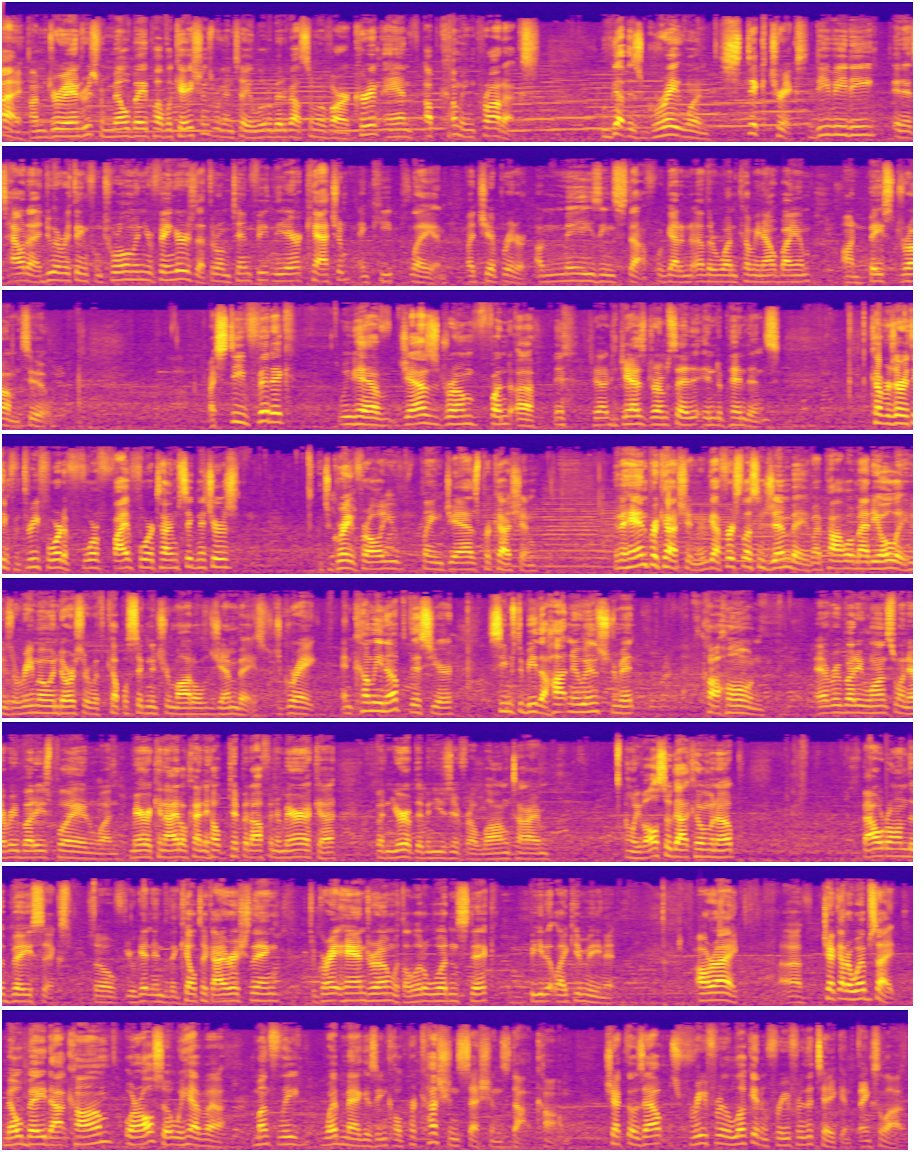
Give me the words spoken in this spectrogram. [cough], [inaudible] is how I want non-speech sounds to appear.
Hi, I'm Drew Andrews from Mel Bay Publications. We're going to tell you a little bit about some of our current and upcoming products. We've got this great one, Stick Tricks DVD, and it's how to do everything from twirl them in your fingers to throw them 10 feet in the air, catch them, and keep playing by Chip Ritter. Amazing stuff. We've got another one coming out by him on bass drum, too. By Steve Fidyk, we have Jazz Drum Fund, uh, [laughs] Jazz Drum Set Independence. Covers everything from 3-4 to 4 5-4 time signatures. It's great for all you playing jazz percussion. In the hand percussion, we've got First Lesson Djembe by Paolo Mattioli, who's a Remo endorser with a couple signature model djembes. It's great. And coming up this year seems to be the hot new instrument, cajon. Everybody wants one, everybody's playing one. American Idol kind of helped tip it off in America, but in Europe they've been using it for a long time. And we've also got coming up Bodhran the Basics. So if you're getting into the Celtic Irish thing, it's a great hand drum with a little wooden stick. Beat it like you mean it. All right, uh, check out our website, melbay.com, or also we have a monthly web magazine called percussionsessions.com. Check those out. It's free for the looking and free for the taking. Thanks a lot.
